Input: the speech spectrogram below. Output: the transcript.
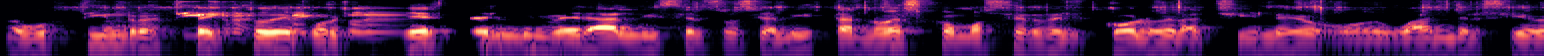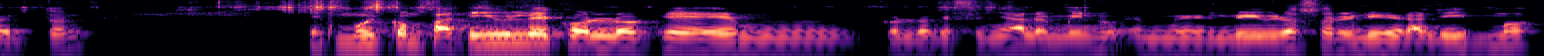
Agustín respecto de por qué ser liberal y ser socialista no es como ser del Colo de la Chile o de Wanderers y Everton. Es muy compatible con lo que, mm, con lo que señalo en mi, en mi libro sobre liberalismo,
